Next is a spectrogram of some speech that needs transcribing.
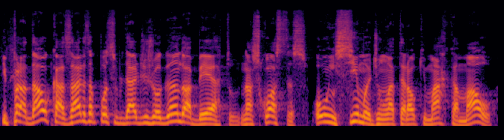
E para dar ao Casares a possibilidade de jogando aberto nas costas ou em cima de um lateral que marca mal,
